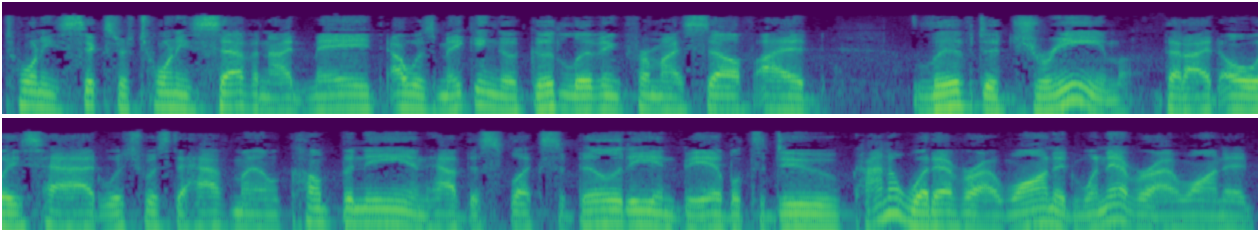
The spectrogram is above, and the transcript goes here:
26 or 27, I'd made, I was making a good living for myself. I had lived a dream that I'd always had, which was to have my own company and have this flexibility and be able to do kind of whatever I wanted whenever I wanted.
